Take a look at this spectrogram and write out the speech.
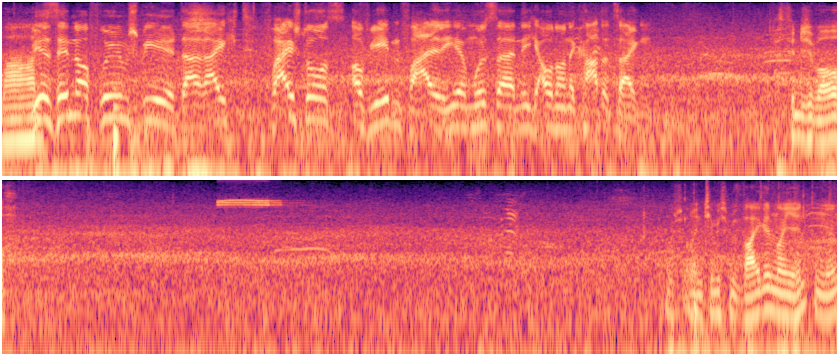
Mann. Wir sind noch früh im Spiel. Da reicht Freistoß auf jeden Fall. Hier muss er nicht auch noch eine Karte zeigen. Das finde ich aber auch. Ich orientiere mich mit Weigel mal hier hinten, ne?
